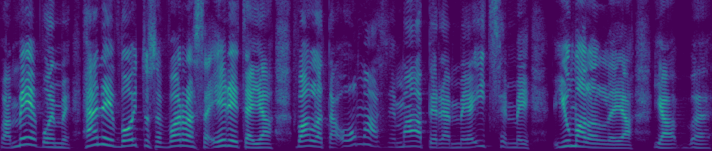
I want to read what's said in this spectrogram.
Vaan me voimme hänen voittonsa varassa edetä ja vallata oma se maaperämme ja itsemme Jumalalle. Ja, ja äh,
